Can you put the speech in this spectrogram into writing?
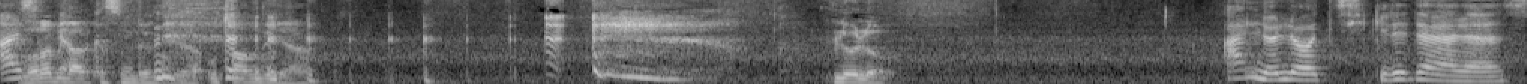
Aşkım. Laura bile arkasını döndü ya. Utandı ya. Lolo. Ay Lolo teşekkür ederiz.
